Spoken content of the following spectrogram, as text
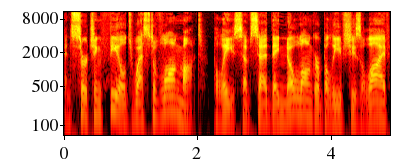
and searching fields west of Longmont. Police have said they no longer believe she's alive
